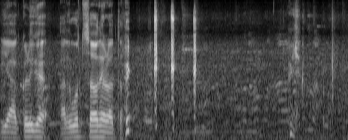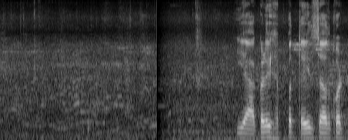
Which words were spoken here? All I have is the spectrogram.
ಈ ಆಕಳಿಗೆ ಅರವತ್ತು ಸಾವಿರ ಹೇಳತ್ತ ಈ ಆಕಳಿಗೆ ಎಪ್ಪತ್ತೈದು ಸಾವಿರ ಕೊಟ್ಟು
